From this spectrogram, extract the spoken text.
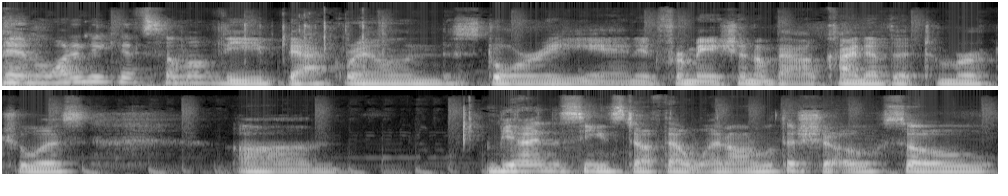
and wanted to get some of the background story and information about kind of the tumultuous um, behind the scenes stuff that went on with the show. So,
